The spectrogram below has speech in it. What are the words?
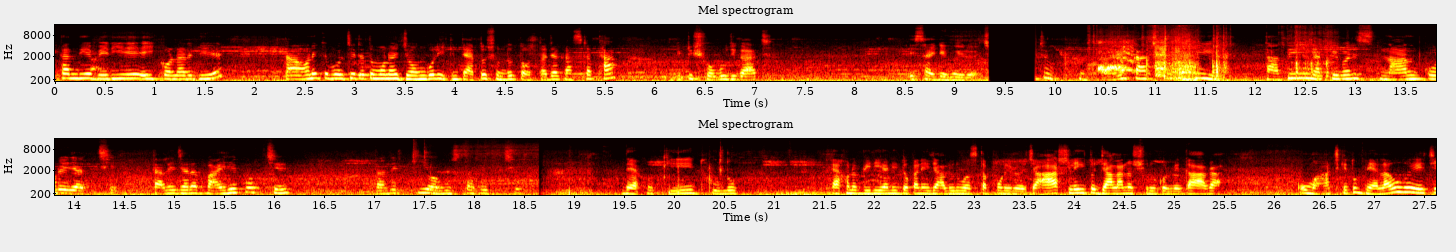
এখান দিয়ে বেরিয়ে এই কর্নার দিয়ে, তা অনেকে বলছে এটা তো মনে হয় জঙ্গলই, কিন্তু এত সুন্দর তরতাজা গাছটা থাক, একটি সবুজ গাছ এই সাইডে হয়ে রয়েছে? তাতেই একেবারে স্নান করে যাচ্ছে। তাহলে যারা বাইরে করছে, তাদের কি অবস্থা হচ্ছে? দেখো কি ধুলো। এখনও বিরিয়ানি দোকানে যে আলুর বস্তা পড়ে রয়েছে, আসলেই তো জ্বালানো শুরু করবে, গা গা। ও মা, আজকে তো বেলাও হয়েছে,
